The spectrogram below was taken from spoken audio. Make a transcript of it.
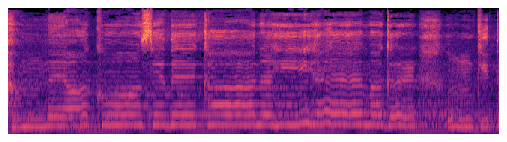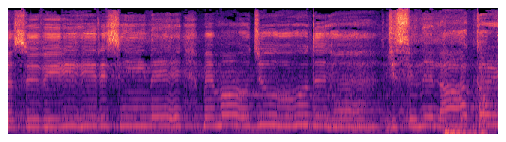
हमने आँखों से देखा नहीं है, मगर उनकी तस्वीर सीने में मौजूद है। जिसने लाकर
